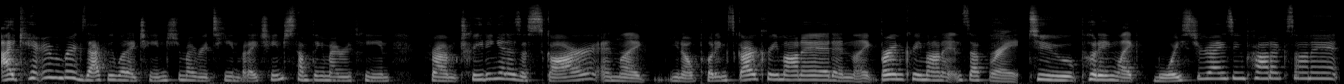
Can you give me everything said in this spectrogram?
I can't remember exactly what I changed in my routine, but I changed something in my routine from treating it as a scar and like, you know, putting scar cream on it and like burn cream on it and stuff Right. to putting like moisturizing products on it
